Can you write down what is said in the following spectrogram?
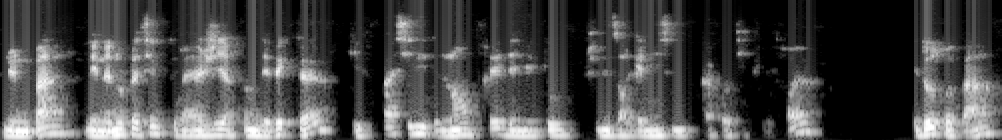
D'une part, les nanoplastiques pourraient agir comme des vecteurs qui facilitent l'entrée des métaux chez les organismes aquatiques filtreurs, et d'autre part,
